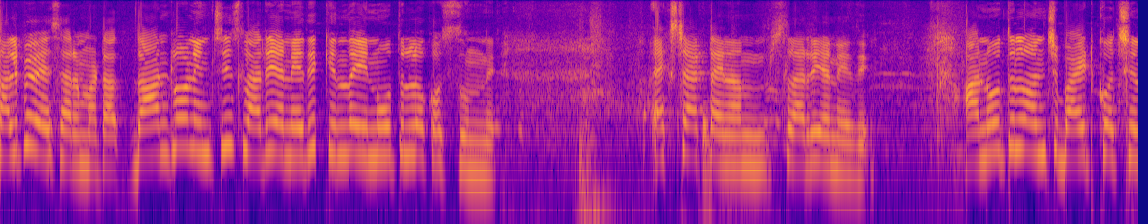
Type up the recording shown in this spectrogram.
కలిపి వేశారనమాట దాంట్లో నుంచి స్లరీ అనేది కింద ఈ నూతుల్లోకి వస్తుంది. ఎక్స్ట్రాక్ట్ అయిన స్లరీ అనేది. ఆ నూతుల్లోంచి బయటకు వచ్చిన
